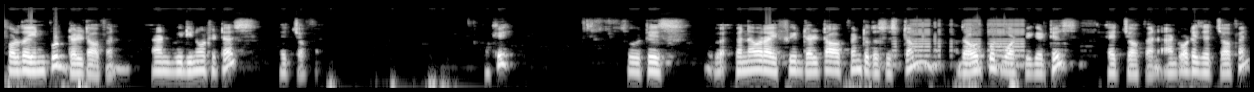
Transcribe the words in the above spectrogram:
for the input delta of n. And we denote it as h of n. Okay? So it is whenever I feed delta of n to the system the output what we get is h of n. And what is h of n?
